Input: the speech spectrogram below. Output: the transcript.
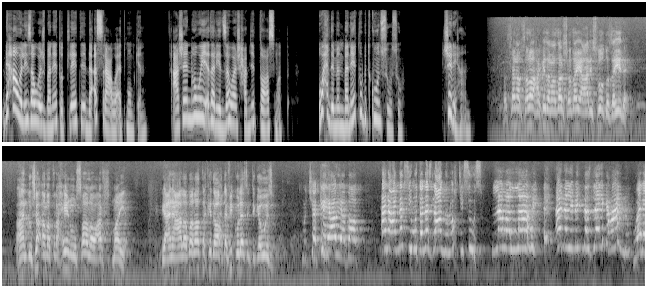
بيحاول يزوج بناته ثلاثة بأسرع وقت ممكن عشان هو يقدر يتزوج حبيبته عصمت. واحدة من بناته بتكون سوسو شريهان. بس أنا بصراحة كده ما أقدرش أضيع عريس لقطه زي ده عنده شقة مطرحين وصالة وعفشة مية. يعني على بلاطة كده واحدة فيكم لازم تتجوزه متشكرة أوي يا بابا. أنا عن نفسي متنازلة عنه لأختي سوسو لا والله أنا اللي متنازلة لك عنه ولا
